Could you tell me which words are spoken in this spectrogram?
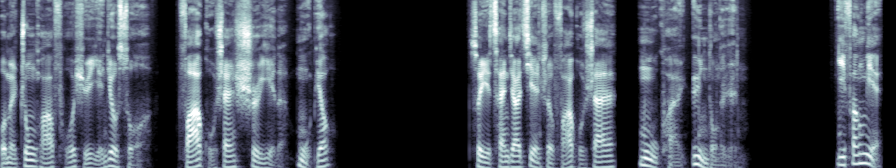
我们中华佛学研究所法鼓山事业的目标。所以，参加建设法鼓山募款运动的人，一方面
